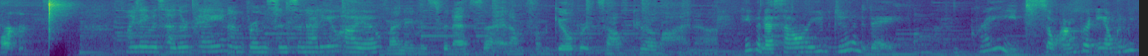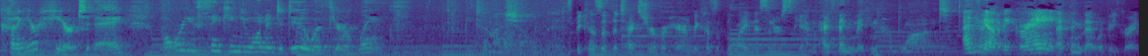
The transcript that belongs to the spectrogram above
Marker. My name is Heather Payne. I'm from Cincinnati, Ohio. My name is Vanessa, and I'm from Gilbert, South Carolina. Hey Vanessa, how are you doing today? Fine. Great. So I'm Brittany. I'm going to be cutting your hair today. What were you thinking you wanted to do with your length? To my shoulders. Because of the texture of her hair and because of the lightness in her skin, I think making her blonde. I think that would be great. I think that would be great.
